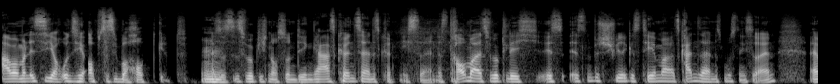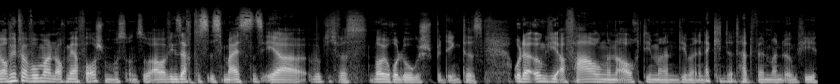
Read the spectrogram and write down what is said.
aber man ist sich auch unsicher, ob es das überhaupt gibt. Mhm. Also es ist wirklich noch so ein Ding, ja, es könnte sein, es könnte nicht sein. Das Trauma ist wirklich, ist, ist ein bisschen schwieriges Thema, es kann sein, es muss nicht sein. Ähm, auf jeden Fall, wo man auch mehr forschen muss und so. Aber wie gesagt, das ist meistens eher wirklich was neurologisch bedingtes. Oder irgendwie Erfahrungen auch, die man, die man in der Kindheit hat, wenn man irgendwie,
